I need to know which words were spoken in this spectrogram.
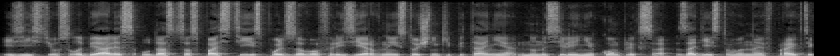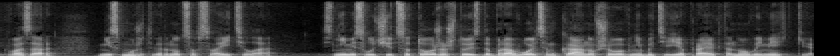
Изистиус Лабиалис удастся спасти, использовав резервные источники питания, но население комплекса, задействованное в проекте Квазар, не сможет вернуться в свои тела. С ними случится то же, что и с добровольцем, канувшего в небытие проекта Новой Мекки.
